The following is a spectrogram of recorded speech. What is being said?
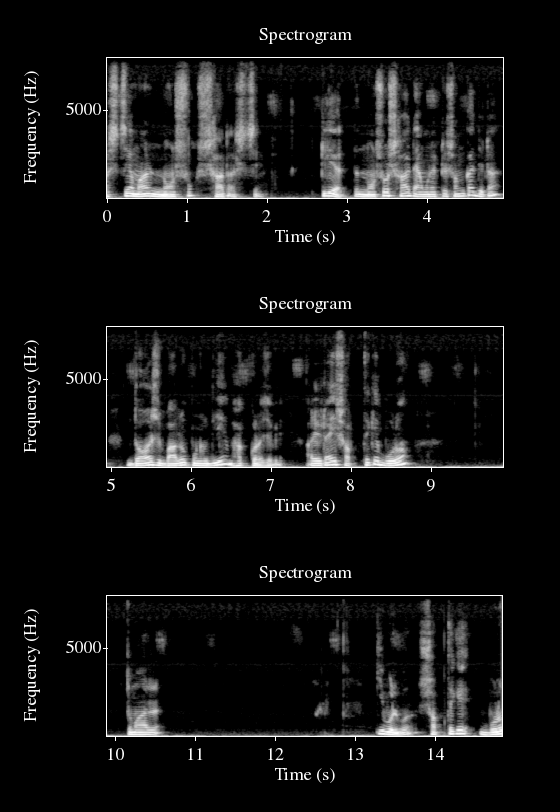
আসছে আমার নশো ষাট আসছে। ক্লিয়ার তো নশো ষাট এমন একটা সংখ্যা যেটা দশ, বারো, পনেরো দিয়ে ভাগ করা যাবে। আর এটাই সব থেকে বড় তোমার কি বলব? সব থেকে বড়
